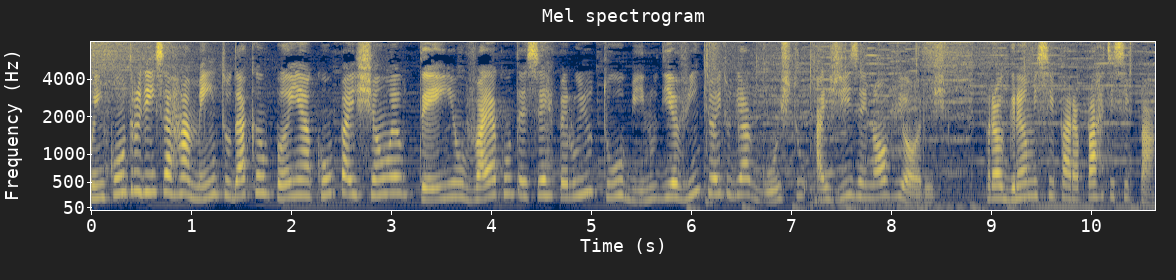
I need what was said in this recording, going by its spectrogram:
O encontro de encerramento da campanha Compaixão Eu Tenho vai acontecer pelo YouTube no dia 28 de agosto, às 19 horas. Programe-se para participar.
